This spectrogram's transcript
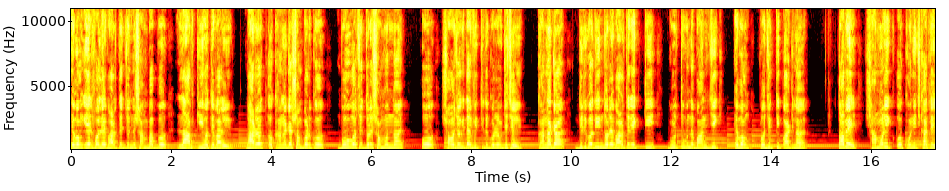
এবং এর ফলে ভারতের জন্য সম্ভাব্য লাভ কী হতে পারে। ভারত ও কানাডার সম্পর্ক বহু বছর ধরে সমন্বয় ও সহযোগিতার ভিত্তিতে গড়ে উঠেছে। কানাডা দীর্ঘদিন ধরে ভারতের একটি গুরুত্বপূর্ণ বাণিজ্যিক এবং প্রযুক্তি পার্টনার। তবে সামরিক ও খনিজ খাতে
